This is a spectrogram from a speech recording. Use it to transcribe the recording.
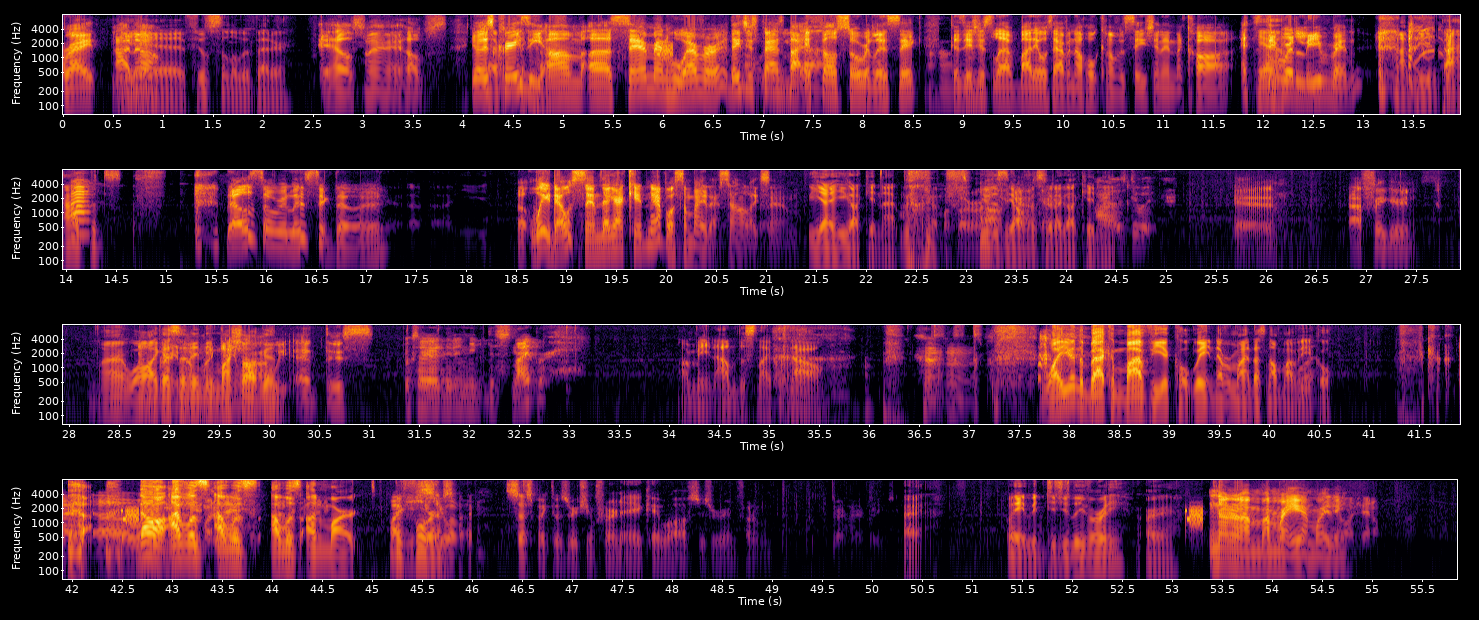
right. I know. Yeah, it feels a little bit better. It helps, man. It helps. Yo, it's Everything crazy. helps. Um, uh, Sam and whoever they just Oh, passed you by. It felt so realistic because Uh-huh. they just left. Body was having a whole conversation in the car as Yeah. they were leaving. I mean, that happens. that was so realistic, though. Man. Uh, wait, that was Sam that got kidnapped, or somebody that sounded like Sam? Yeah, he got kidnapped. he was the Okay, officer okay. that got kidnapped. let's do it. Yeah, I figured. All right, well, I I'm guess I didn't need my shotgun. We at this. Looks like I didn't need the sniper. I mean, I'm the sniper now. Why are you in the back of my vehicle? Wait, never mind. That's not my vehicle. Alright, uh, no, I was, I was, I was unmarked Why did you before. shoot weapon? Suspect was reaching for an AK while officers were in front of him. All right. Wait, wait, did you leave already? Or No, no, no I'm, I'm right here. I'm waiting.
